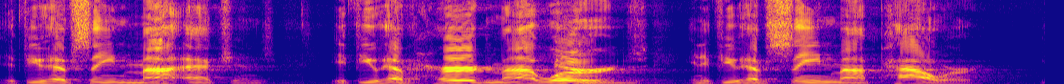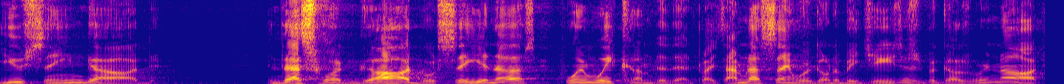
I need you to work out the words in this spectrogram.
if you have seen my actions, if you have heard my words, and if you have seen my power, you've seen God. And that's what God will see in us when we come to that place. I'm not saying we're going to be Jesus because we're not,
